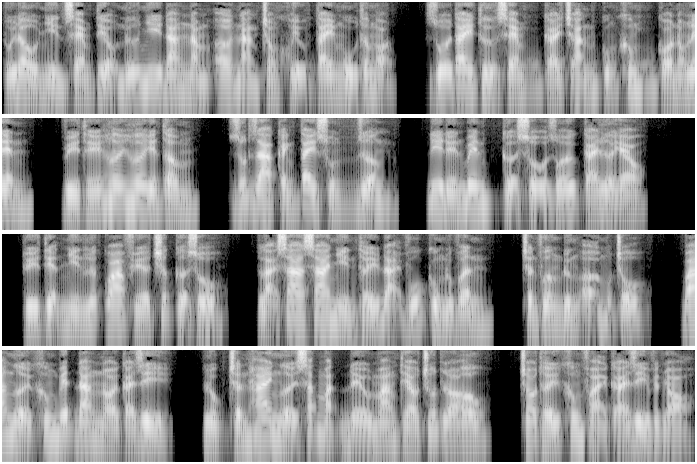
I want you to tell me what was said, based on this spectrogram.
túi đầu nhìn xem tiểu nữ nhi đang nằm ở nàng trong khuỷu tay ngủ thơm ngọn, duỗi tay thử xem cái chán cũng không có nóng lên, vì thế hơi hơi yên tâm, rút ra cánh tay xuống giường, đi đến bên cửa sổ duỗi cái lười eo. Tùy tiện nhìn lướt qua phía trước cửa sổ, lại xa xa nhìn thấy đại vũ cùng Lục Vân, Trần Phương đứng ở một chỗ, ba người không biết đang nói cái gì, Lục Trần hai người sắc mặt đều mang theo chút lo âu, cho thấy không phải cái gì việc nhỏ.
